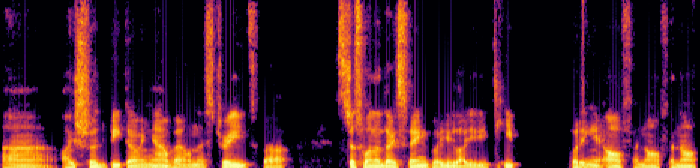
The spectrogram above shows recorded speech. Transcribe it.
uh, I should be going out there on the streets, but it's just one of those things where you like you keep putting it off and off and off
